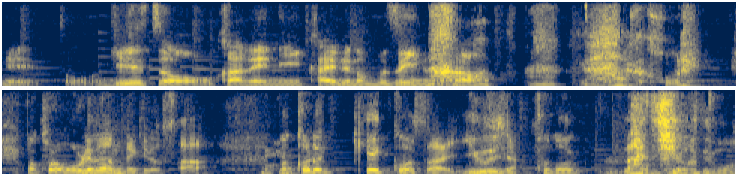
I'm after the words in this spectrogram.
えっ、と、技術をお金に変えるのむずいな。あこれ、まあ、これ俺なんだけどさ、まあ、これ結構さ言うじゃんこのラジオでも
